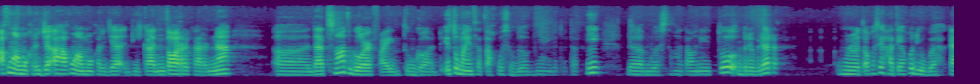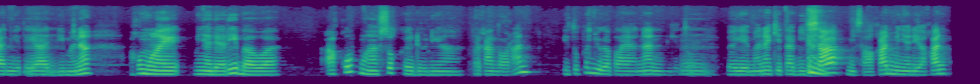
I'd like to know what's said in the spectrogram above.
aku nggak mau kerja, ah aku nggak mau kerja di kantor karena uh, that's not glorifying to God. Itu mindset aku sebelumnya gitu. Tapi dalam dua setengah tahun itu benar-benar menurut aku sih hati aku diubahkan gitu ya, hmm. di mana aku mulai menyadari bahwa aku masuk ke dunia perkantoran itu pun juga pelayanan gitu. Hmm. Bagaimana kita bisa misalkan menyediakan,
